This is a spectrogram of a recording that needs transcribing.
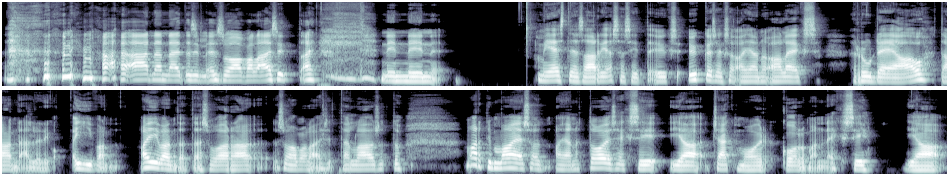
niin mä äänän näitä silleen suomalaisittain. Niin, niin miesten sarjassa sitten yksi, ykköseksi on ajanut Alex Rudeau. Tämä on tälle niin aivan, aivan tätä suoraan suomalaisittain lausuttu. Martin Maes on ajanut toiseksi ja Jack Moore kolmanneksi. Ja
